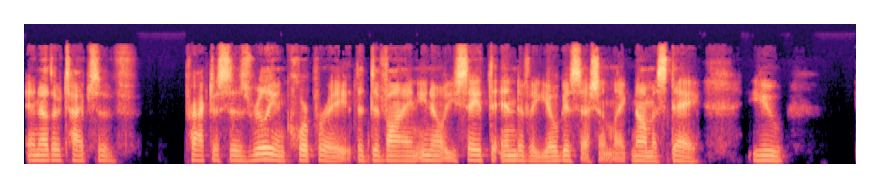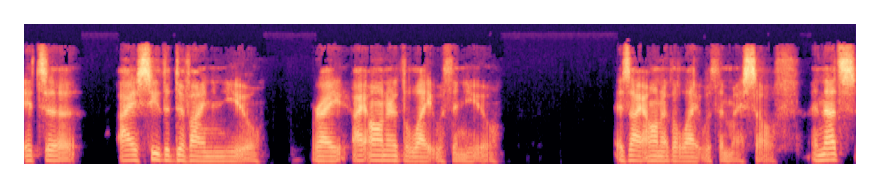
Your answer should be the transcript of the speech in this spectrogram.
and other types of practices really incorporate the divine you know you say at the end of a yoga session like namaste you it's a i see the divine in you right? I honor the light within you as i honor the light within myself. And that's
